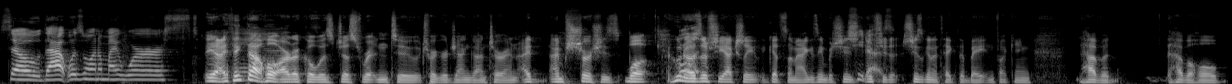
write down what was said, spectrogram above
So that was one of my worst. Yeah, I think that whole article was just written to trigger Jen Gunter, and I, I'm sure she's well. Who Well, knows if she actually gets the magazine? But she's She if she, she's gonna take the bait and fucking have a have a whole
